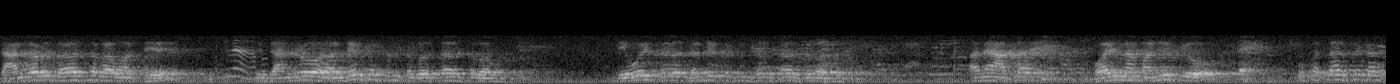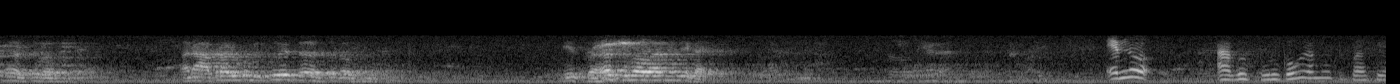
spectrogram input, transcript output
જાનવરો સહજ સ્વભાવમાં છે. જાનવરો હંડ્રેડ પર્સન્ટ સહજ સ્વભાવમાં દેવો હંડ્રેડ પર્સન્ટ સહજ સ્વભાવમાં અને આપણા ફોરેનના મનુષ્યો પચાસ ટકા સહજ સ્વભાવ છે. અને આપણા લોકો બિલકુલ સહજ સ્વભાવ એ સહજ સ્વભાવ દેખાય. એમનું આગળ પૂરું કહું એમનું? પછી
